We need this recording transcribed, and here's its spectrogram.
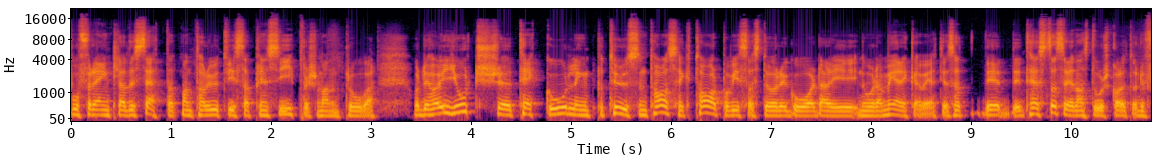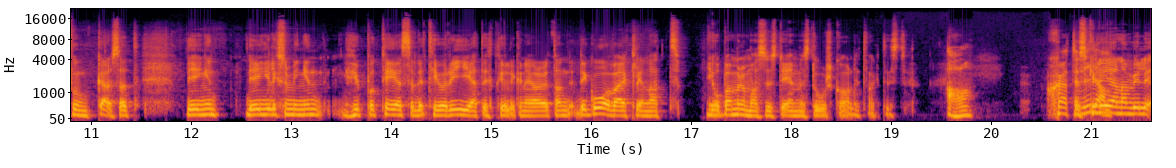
på förenklade sätt, att man tar ut vissa principer som man provar. Och det har ju gjorts eh, täckodling på tusentals hektar på vissa större gårdar i Nordamerika vet jag, så att det, det testas redan storskaligt och det funkar. Så att det är ingen det är liksom ingen hypotes eller teori att det skulle kunna göra, utan det går verkligen att jobba med de här systemen storskaligt faktiskt. Ja. Sköter jag skulle gärna vilja,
